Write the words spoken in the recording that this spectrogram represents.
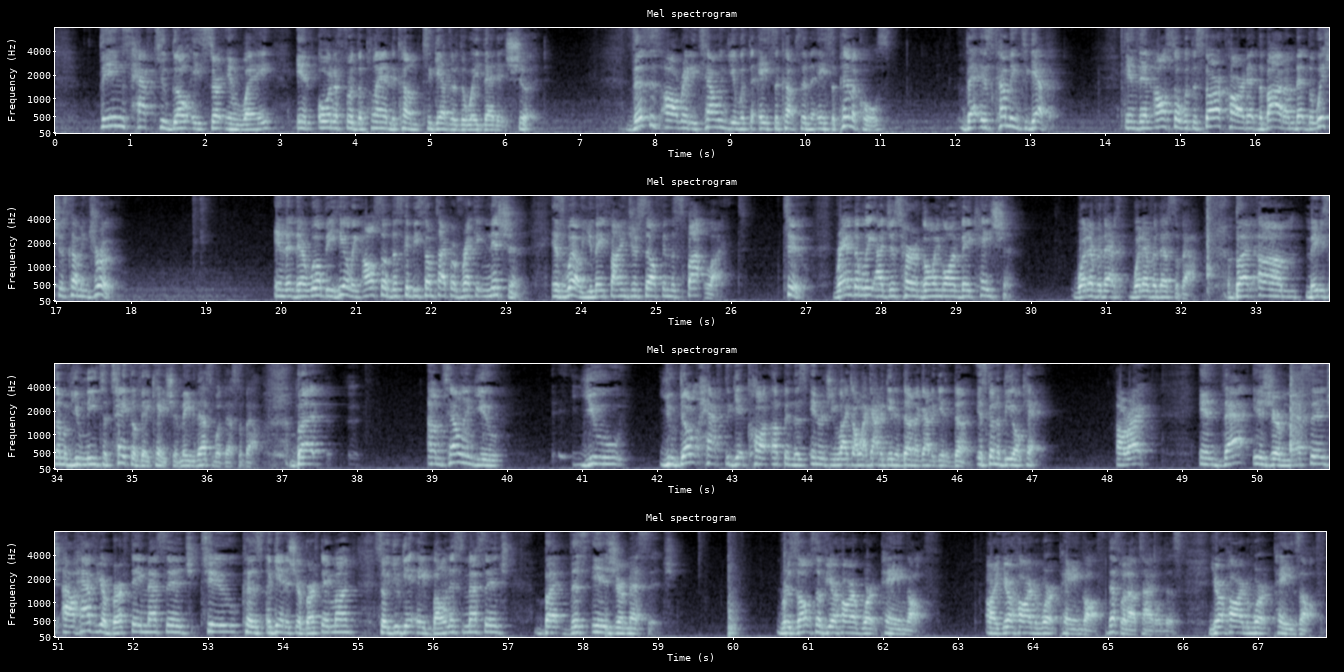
things have to go a certain way in order for the plan to come together the way that it should. This is already telling you with the Ace of Cups and the Ace of Pentacles that is coming together. And then also with the star card at the bottom that the wish is coming true. and that there will be healing. Also, this could be some type of recognition as well. You may find yourself in the spotlight. Two, randomly, I just heard going on vacation. Whatever that's whatever that's about. But um, maybe some of you need to take a vacation. Maybe that's what that's about. But I'm telling you, you you don't have to get caught up in this energy like, oh, I got to get it done. I got to get it done. It's going to be okay. All right. And that is your message. I'll have your birthday message too, because again, it's your birthday month. So you get a bonus message, but this is your message. Results of your hard work paying off. Or your hard work paying off. That's what I'll title this. Your hard work pays off.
